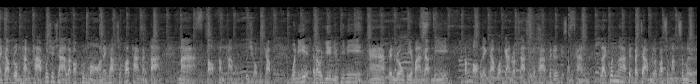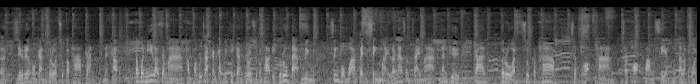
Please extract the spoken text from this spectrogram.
นะครับ รวมทั้งพาผู้เชี่ยวชาญแล้วก็คุณหมอนะครับ เฉพาะทางต่างๆ มาตอบคำถามของคุณผู้ชมครับ วันนี้เรายืนอยู่ที่นี่อ่าเป็นโรงพยาบาลแบบนี้ ต้องบอกเลยครับว่าการรักษาสุขภาพเป็นเรื่องที่สำคัญ หลายคนมาเป็นประจำแล้วก็สม่ำเสมอในเรื่องของการตรวจสุขภาพกันนะครับ แต่วันนี้เราจะมาทำความรู้จักกันกับวิธีการตรวจสุขภาพอีกรูปแบบหนึ่ง ซึ่งผมว่าเป็นสิ่งใหม่แล้วน่าสนใจมาก นั่นคือการตรวจสุขภาพ เฉพาะทาง เฉพาะความเสี่ยงของแต่ละคน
